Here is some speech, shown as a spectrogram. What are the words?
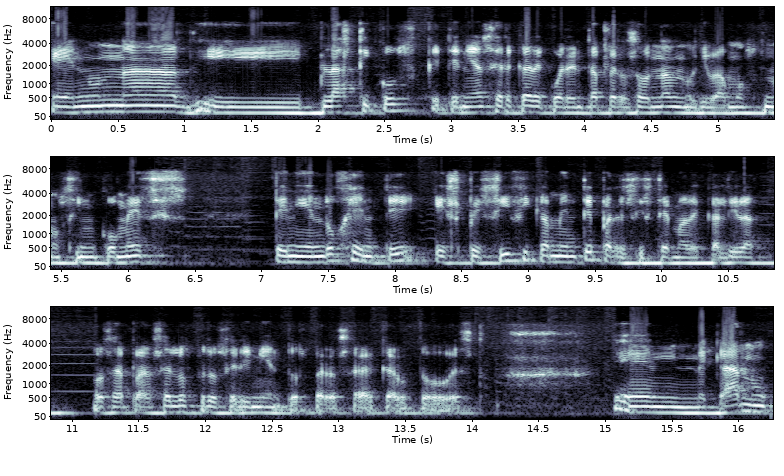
En una de plásticos que tenía cerca de 40 personas nos llevamos unos 5 meses, teniendo gente específicamente para el sistema de calidad, o sea, para hacer los procedimientos, para sacar todo esto. En Mecano,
